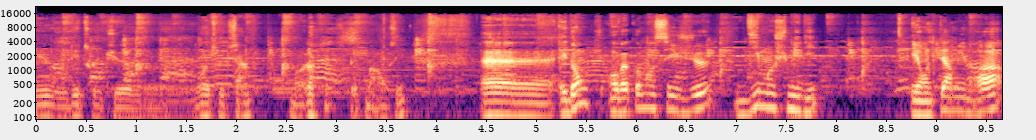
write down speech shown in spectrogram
ou des trucs, ou un truc simple. Voilà, c'est peut-être marrant aussi. et donc, on va commencer le jeu dimanche midi. Et on le terminera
